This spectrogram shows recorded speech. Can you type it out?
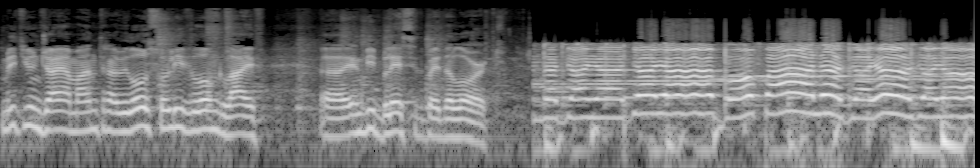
Mrityunjaya mantra will also live long life uh, and be blessed by the Lord. Jaya Jaya Gopal Jaya Jaya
